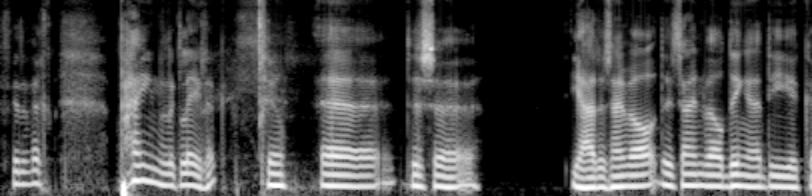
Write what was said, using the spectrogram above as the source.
ik vind hem echt pijnlijk lelijk. Chill. Eh, dus ja, er zijn, wel, er zijn wel dingen die ik...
